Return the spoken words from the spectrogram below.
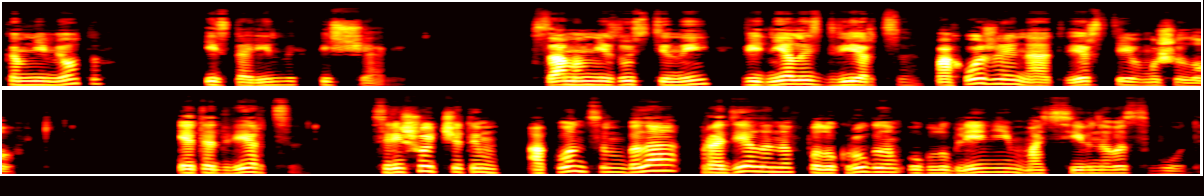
камнеметов и старинных пищалей. В самом низу стены виднелась дверца, похожая на отверстие в мышеловке. Эта дверца с решетчатым оконцем была проделана в полукруглом углублении массивного свода.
